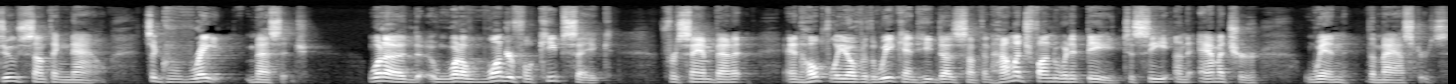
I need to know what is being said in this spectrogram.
Do something now. It's a great message. What a what a wonderful keepsake for Sam Bennett. And hopefully over the weekend he does something. How much fun would it be to see an amateur win the Masters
